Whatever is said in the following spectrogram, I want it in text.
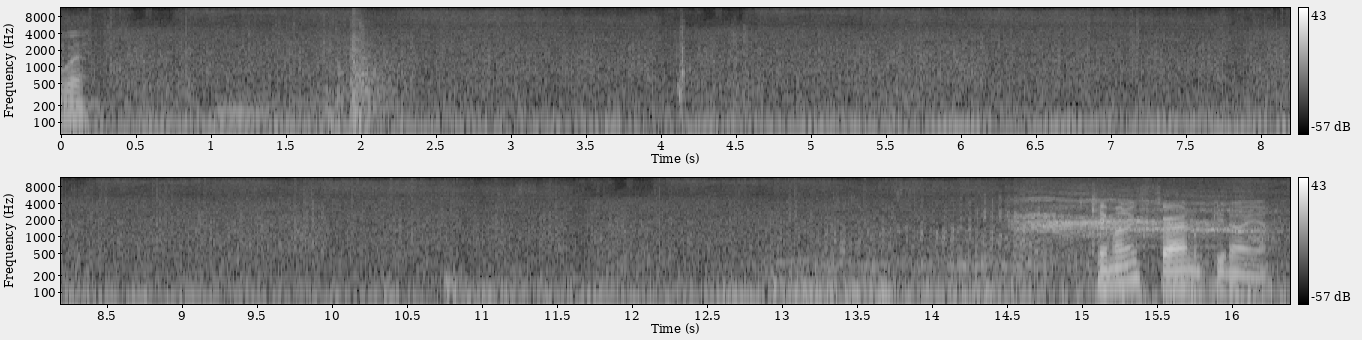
Ué. Queima no inferno, piranha.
